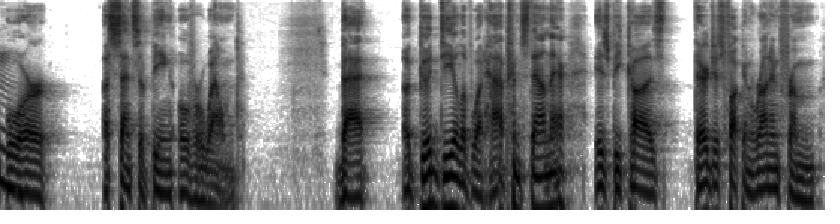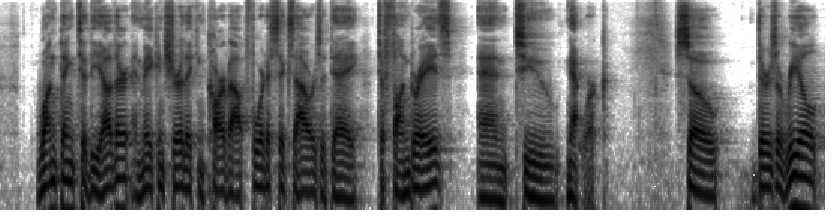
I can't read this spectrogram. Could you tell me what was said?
hmm. or a sense of being overwhelmed. That a good deal of what happens down there is because they're just fucking running from one thing to the other and making sure they can carve out four to six hours a day to fundraise and to network. So there's a real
